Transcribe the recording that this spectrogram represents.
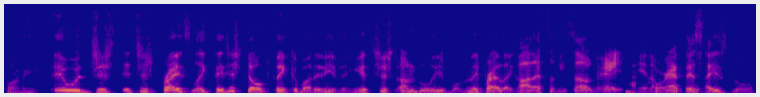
funny it was just it's just price like they just don't think about anything. It's just unbelievable. And they probably like, oh, that's gonna be so great. You know, we're at this high school.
